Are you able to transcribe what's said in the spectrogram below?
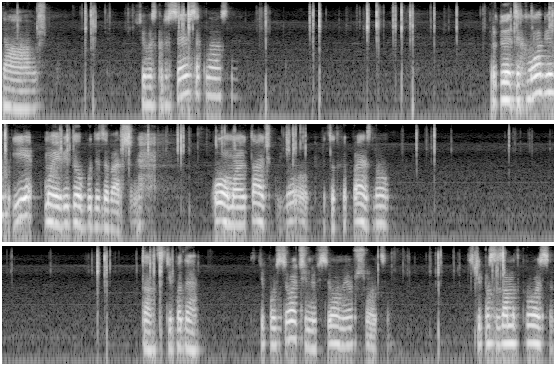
Да уж. Ще воскресився класно. Придую цих мобів і моє відео буде завершене. О, маю тачку. Йо, 500 хп знову. Так, це типа де? Це типа все чи не все, ну я в шоці. Це типа сезам откройся.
